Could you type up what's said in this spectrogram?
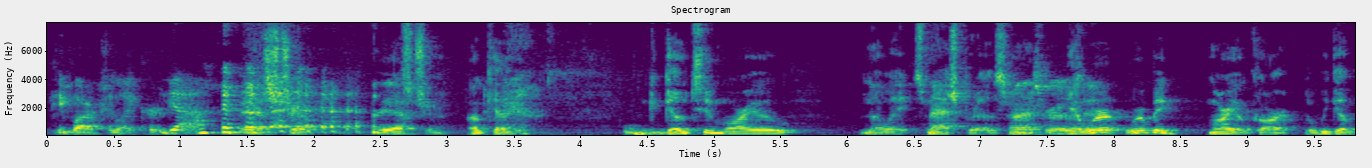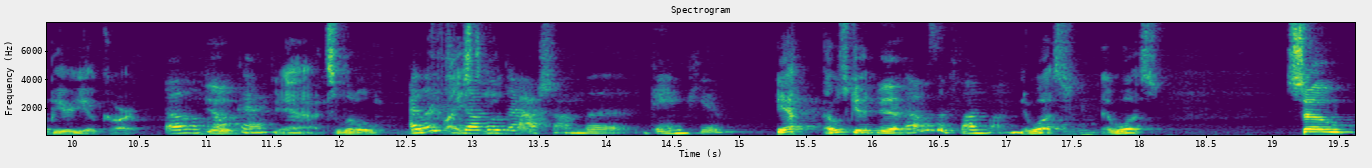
people actually like her. Yeah. That's true. Yeah. That's true. Okay. Go to Mario. No wait, Smash Bros. huh? Smash Bros, Yeah, yeah. we're we're a big Mario Kart, but we go Beerio Kart. oh, Yeah. okay. Yeah, it's a little, I little like feisty. Double Dash on the GameCube. Yeah, that was good. Yeah. That was a fun one. It was. Mm-hmm. It was. So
